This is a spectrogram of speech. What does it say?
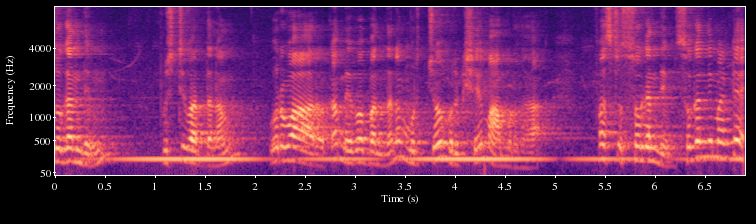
సుగంధిం పుష్టివర్ధనం ఉర్వారుక మివబంధనం మృత్యో మృక్షే మామృత ఫస్ట్ సుగంధిం. సుగంధిం అంటే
